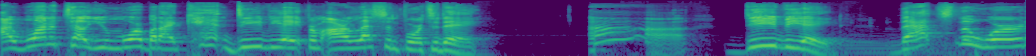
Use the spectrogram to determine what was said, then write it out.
I want to tell you more, but I can't deviate from our lesson for today. Deviate. That's the word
